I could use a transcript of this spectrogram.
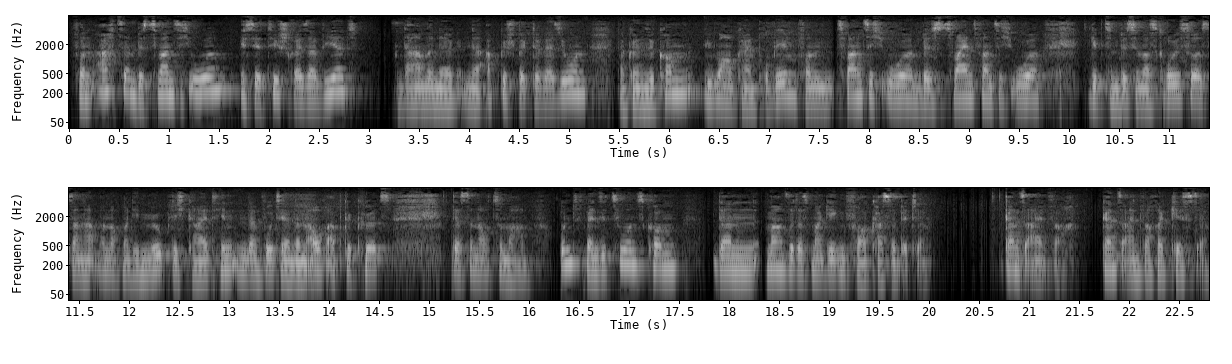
von 18 bis 20 Uhr ist Ihr Tisch reserviert. Da haben wir eine, eine abgespeckte Version. Da können Sie kommen. Überhaupt kein Problem. Von 20 Uhr bis 22 Uhr gibt es ein bisschen was Größeres. Dann hat man nochmal die Möglichkeit, hinten, da wurde ja dann auch abgekürzt, das dann auch zu machen. Und wenn Sie zu uns kommen, dann machen Sie das mal gegen Vorkasse bitte. Ganz einfach. Ganz einfache Kiste.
